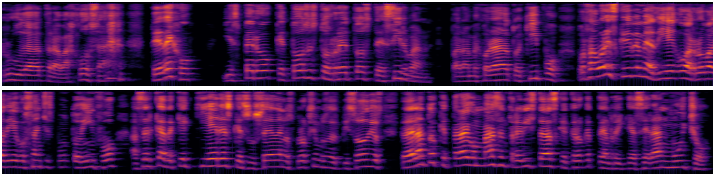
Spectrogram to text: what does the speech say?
ruda, trabajosa, te dejo y espero que todos estos retos te sirvan para mejorar a tu equipo. Por favor, escríbeme a diego arroba diegosánchez.info acerca de qué quieres que suceda en los próximos episodios. Te adelanto que traigo más entrevistas que creo que te enriquecerán mucho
